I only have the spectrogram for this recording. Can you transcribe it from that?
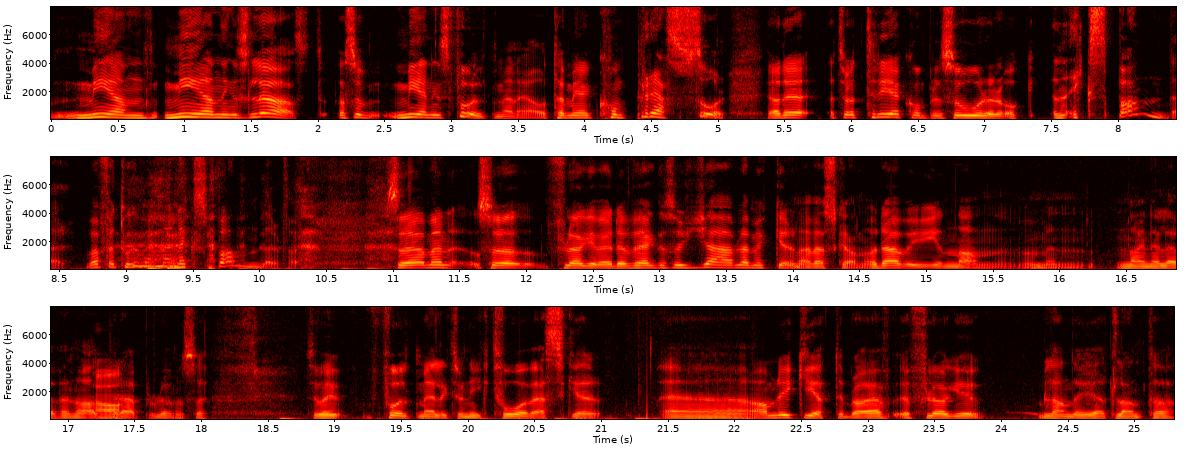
men, meningslöst, alltså meningsfullt menar jag, att ta med en kompressor. Jag hade, jag tror, tre kompressorer och en expander. Varför tog jag med mig en expander för? Så, men, så flög jag iväg. Det vägde så jävla mycket den här väskan. Och det här var ju innan men, 9-11 och allt Ja. det där problemet. Så, så det var ju fullt med elektronik, två väskor. Eh, ja, men det gick jättebra. Jag, jag flög ju, landade i Atlanta.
